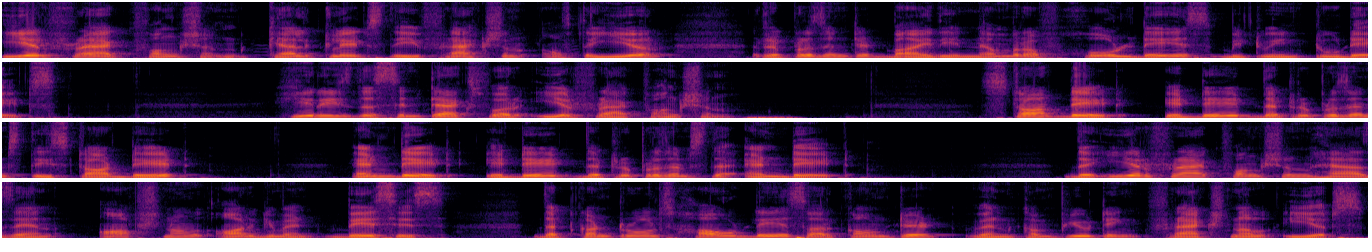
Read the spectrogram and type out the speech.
Yearfrac function calculates the fraction of the year represented by the number of whole days between two dates. Here is the syntax for yearfrac function. Start date, a date that represents the start date. End date, a date that represents the end date. The yearfrac function has an optional argument basis that controls how days are counted when computing fractional years.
